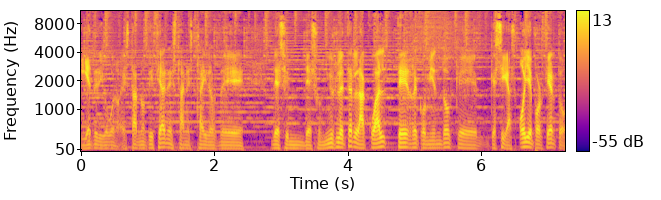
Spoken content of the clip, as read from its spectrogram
y ya te digo, bueno, estas noticias están extraídos de, de su newsletter, la cual te recomiendo que, que, sigas. Oye, por cierto,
